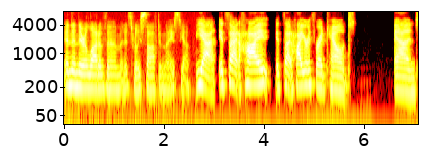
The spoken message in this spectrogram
and then there are a lot of them and it's really soft and nice. Yeah. yeah. It's that high. It's that higher thread count, and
